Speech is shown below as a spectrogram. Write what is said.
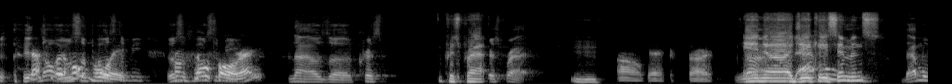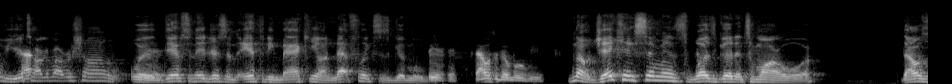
no, what it was supposed Homeboy to be. It was from supposed to be. right? No, it was uh Chris chris pratt Chris Pratt. Mhm. Oh, okay. Sorry. Nah, and uh j.k movie- simmons That movie you're That- talking about, Rashawn, with Yeah. Damson Idris and Anthony Mackie on Netflix is a good movie. Yeah, that was a good movie. No, J.K. Simmons was good in Tomorrow War. That was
